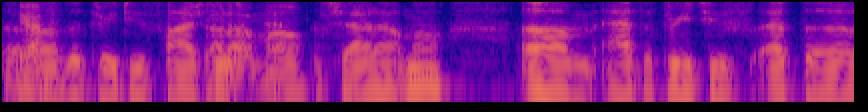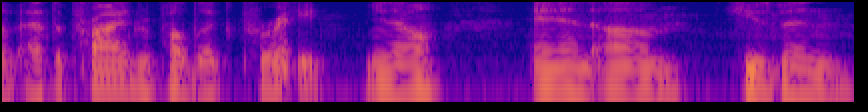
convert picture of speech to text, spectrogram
uh, Yeah. of the three two five. Shout out, Mo. Shout out Mo. Um, at the three two at the at the Pride Republic parade, you know, and um, he's been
